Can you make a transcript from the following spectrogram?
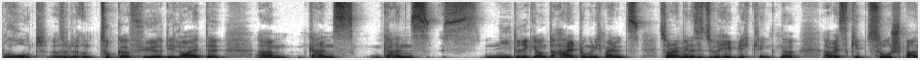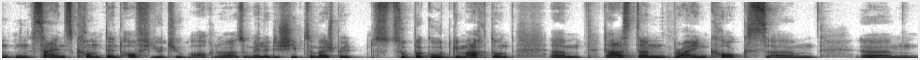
Brot also, und Zucker für die Leute. Ähm, ganz, ganz niedrige Unterhaltung. Und ich meine jetzt, sorry, wenn das jetzt überheblich klingt, ne? aber es gibt so spannenden Science-Content auf YouTube auch. Ne? Also Melody Sheep zum Beispiel, super gut gemacht und ähm, da hast dann Brian Cox, ähm, ähm,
